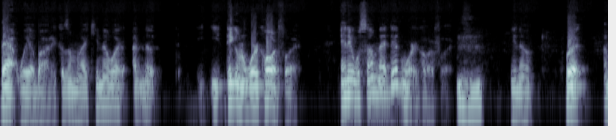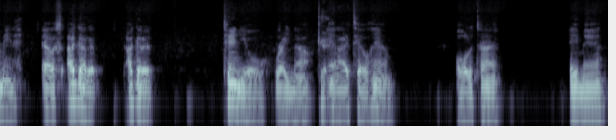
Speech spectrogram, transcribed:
that way about it because I'm like, you know what? I know they're going to work hard for it. and it was something that didn't work hard for it. Mm-hmm. You know, but I mean, Alex, I got a I got a ten year old right now, Okay. and I tell him all the time, "Hey, man,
